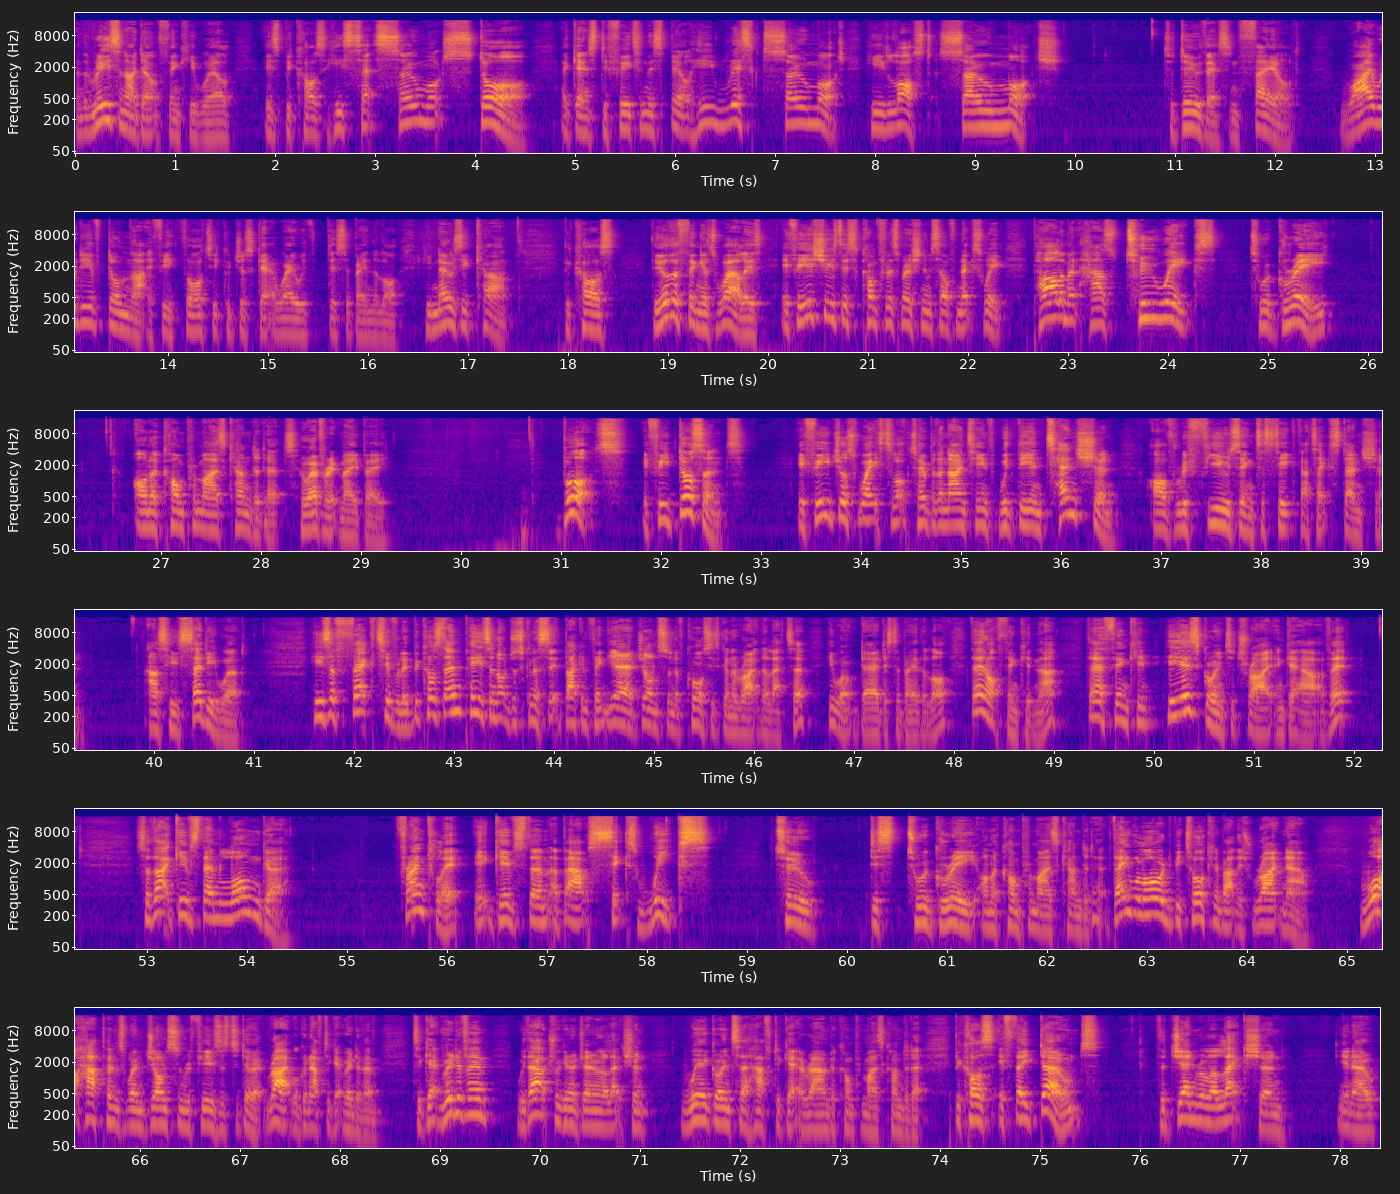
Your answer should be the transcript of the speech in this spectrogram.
And the reason I don't think he will is because he set so much store against defeating this bill. He risked so much. He lost so much to do this and failed. Why would he have done that if he thought he could just get away with disobeying the law? He knows he can't. Because the other thing as well is if he issues this confidence motion himself next week, Parliament has two weeks to agree on a compromise candidate, whoever it may be. But if he doesn't, if he just waits till October the 19th with the intention of refusing to seek that extension, as he said he would, he's effectively, because the MPs are not just going to sit back and think, yeah, Johnson, of course he's going to write the letter. He won't dare disobey the law. They're not thinking that. They're thinking he is going to try and get out of it. So that gives them longer. Frankly, it gives them about six weeks to to agree on a compromise candidate. They will already be talking about this right now. What happens when Johnson refuses to do it? Right, we're going to have to get rid of him. To get rid of him without triggering a general election, we're going to have to get around a compromise candidate. Because if they don't, the general election, you know,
